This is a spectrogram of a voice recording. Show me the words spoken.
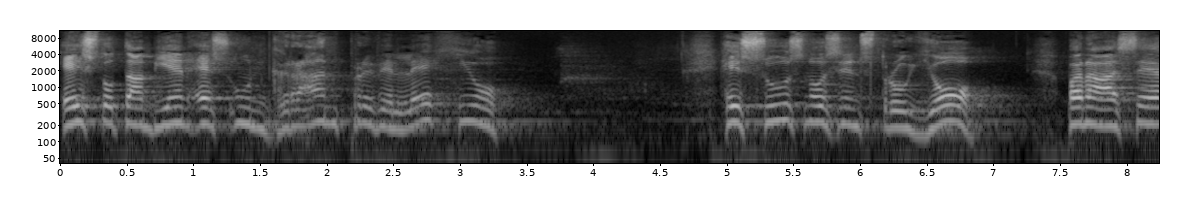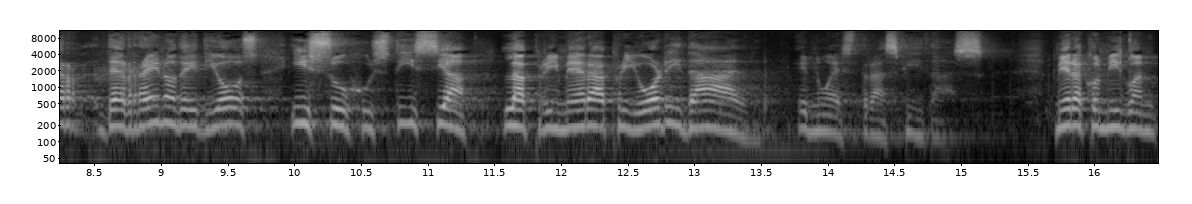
Esto también es un gran privilegio. Jesús nos instruyó para hacer del reino de Dios y su justicia la primera prioridad en nuestras vidas. Mira conmigo en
